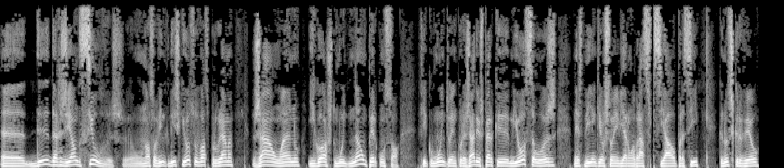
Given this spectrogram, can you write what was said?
eh, de, da região de Silves. Um nosso ouvinte que diz que ouço o vosso programa já há um ano e gosto muito. Não perco um só. Fico muito encorajado e espero que me ouça hoje, neste dia em que eu estou a enviar um abraço especial para si, que nos escreveu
